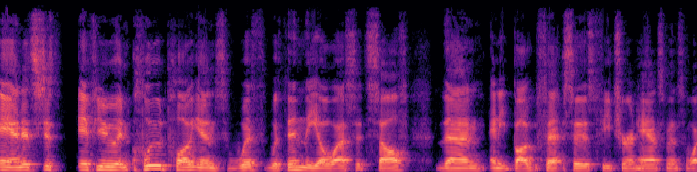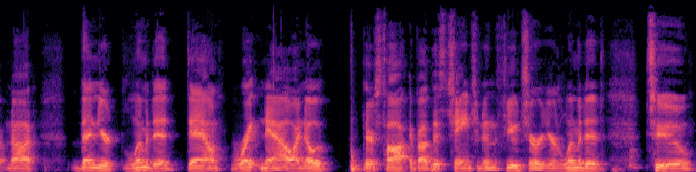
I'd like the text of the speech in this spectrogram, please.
And it's just if you include plugins with within the OS itself, then any bug fixes, feature enhancements, whatnot, then you're limited down right now. I know there's talk about this changing in the future. You're limited to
